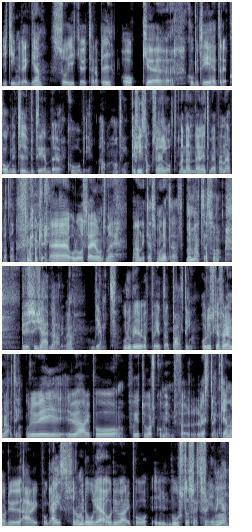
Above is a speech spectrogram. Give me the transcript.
gick in i väggen så gick jag i terapi och eh, KBT heter det. Kognitiv beteende, KB, ja någonting. Det finns också en låt men den, den är inte med på den här plattan. Okej. Eh, och då säger hon till mig, Annika som hon heter, att men Mats alltså, du är så jävla arg va? Jämt. Och då blir du uppretad på allting. Och du ska förändra allting. Och du är, du är arg på, på Göteborgs kommun för Västlänken. Och du är arg på Gais för de är dåliga. Och du är arg på eh, bostadsrättsföreningen.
